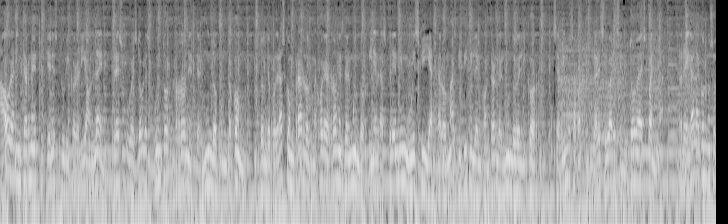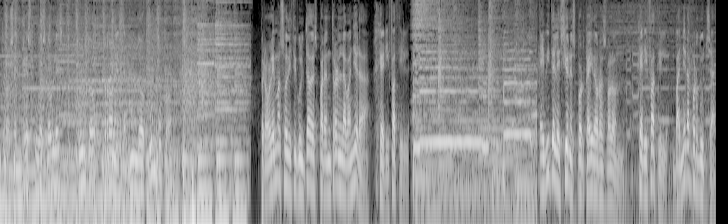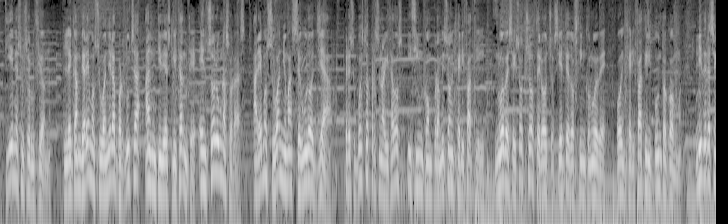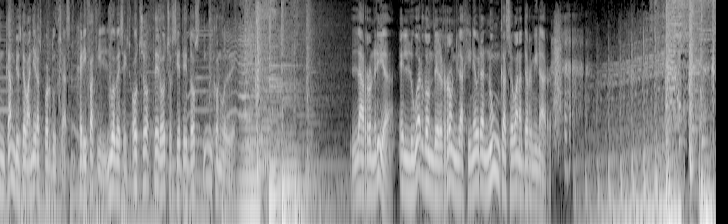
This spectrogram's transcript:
Ahora en Internet tienes tu licorería online en www.ronesdelmundo.com, donde podrás comprar los mejores rones del mundo, ginebras premium, whisky y hasta lo más difícil de encontrar del mundo del licor. Servimos a particulares y bares en toda España. Regala con nosotros en www.ronesdelmundo.com. ¿Problemas o dificultades para entrar en la bañera? Gerifácil. Evite lesiones por caída o resbalón. Gerifácil, bañera por ducha, tiene su solución. Le cambiaremos su bañera por ducha antideslizante en solo unas horas. Haremos su baño más seguro ya. Presupuestos personalizados y sin compromiso en Gerifácil. 968-087-259 o en gerifácil.com. Líderes en cambios de bañeras por duchas. Gerifácil 968-087-259. La ronería, el lugar donde el ron y la ginebra nunca se van a terminar.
